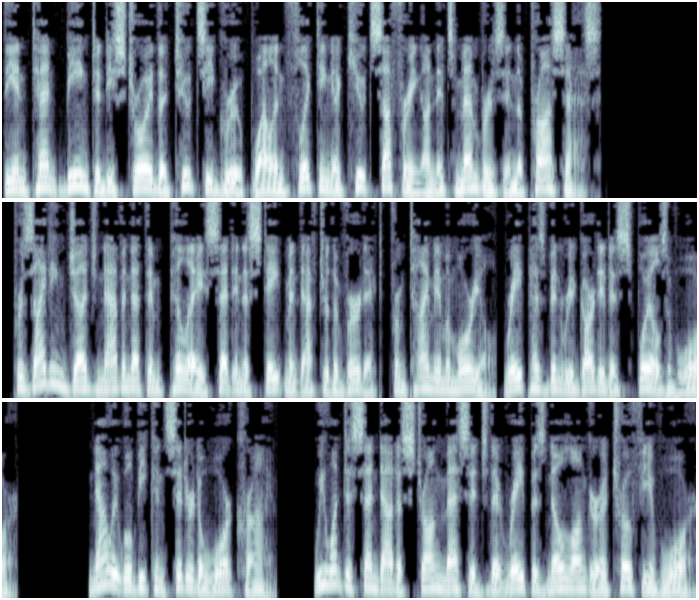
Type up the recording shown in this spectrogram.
the intent being to destroy the Tutsi group while inflicting acute suffering on its members in the process. Presiding Judge Navanethem Pillay said in a statement after the verdict, from time immemorial, rape has been regarded as spoils of war. Now it will be considered a war crime. We want to send out a strong message that rape is no longer a trophy of war.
